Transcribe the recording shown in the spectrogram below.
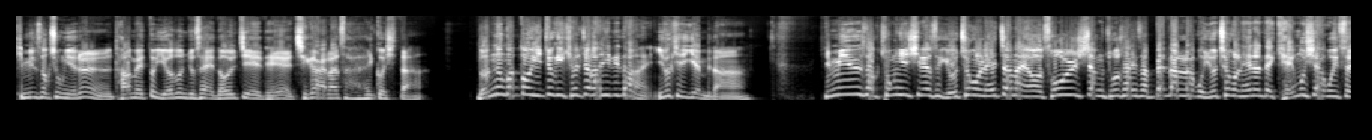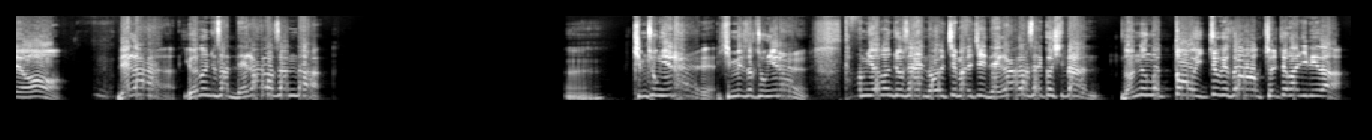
김민석 총리를 다음에 또 여론조사에 넣을지에 대해 제가 알아서 할 것이다. 넣는 것도 이쪽이 결정할 일이다. 이렇게 얘기합니다. 김민석 총리실에서 요청을 했잖아요. 서울시장 조사에서 빼달라고 요청을 했는데 개무시하고 있어요. 내가 여론조사 내가 알아서 한다. 어, 김 총리를 김민석 총리를 다음 여론조사에 넣을지 말지 내가 알아서 할 것이다. 넣는 것도 이쪽에서 결정할 일이다.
